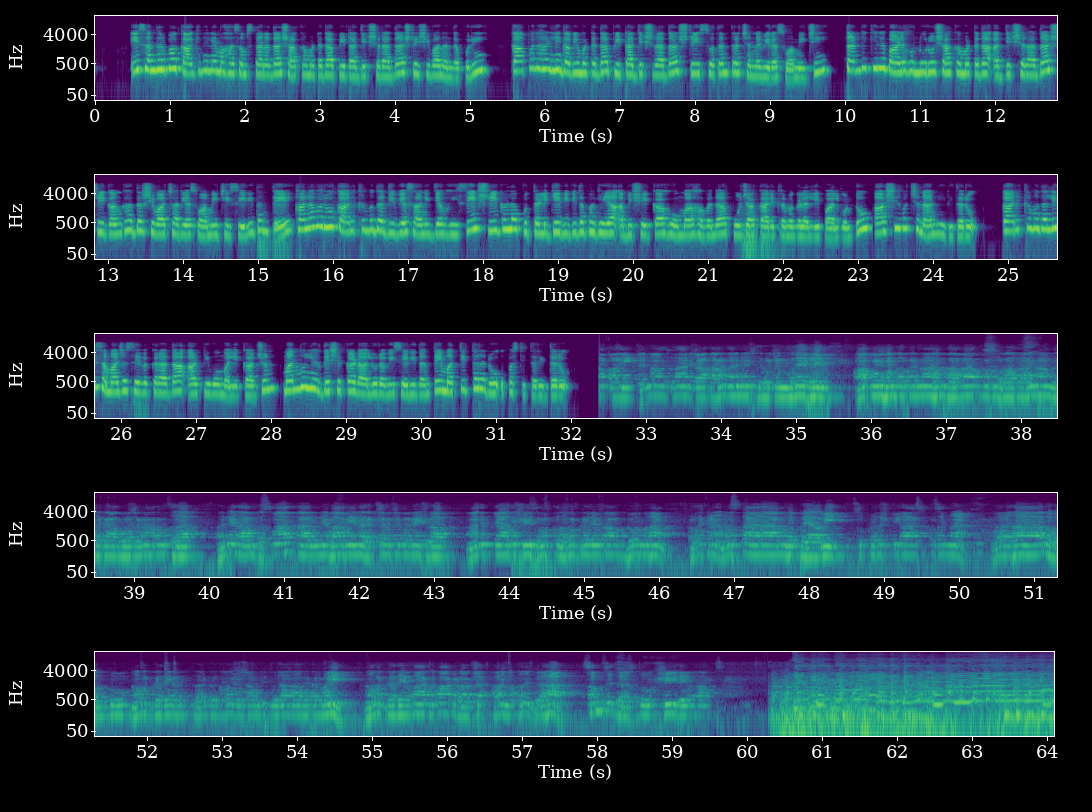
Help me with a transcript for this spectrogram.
ಈ ಸಂದರ್ಭ ಕಾಗಿನೆಲೆ ಮಹಾಸಂಸ್ಥಾನದ ಶಾಖಾ ಮಠದ ಪೀಠಾಧ್ಯಕ್ಷರಾದ ಶ್ರೀ ಶಿವಾನಂದಪುರಿ ಕಾಪನಹಳ್ಳಿ ಗವಿಮಠದ ಪೀಠಾಧ್ಯಕ್ಷರಾದ ಶ್ರೀ ಸ್ವತಂತ್ರ ಚನ್ನವೀರ ಸ್ವಾಮೀಜಿ, ತಂಡಕೆರೆ ಬಾಳೆಹೊನ್ನೂರು ಶಾಖಾ ಮಠದ ಅಧ್ಯಕ್ಷರಾದ ಶ್ರೀ ಗಂಗಾಧರ್ ಶಿವಾಚಾರ್ಯ ಸ್ವಾಮೀಜಿ ಸೇರಿದಂತೆ ಹಲವರು ಕಾರ್ಯಕ್ರಮದ ದಿವ್ಯ ಸಾನ್ನಿಧ್ಯ ವಹಿಸಿ ಶ್ರೀಗಳ ಪುತ್ಥಳಿಗೆ ವಿವಿಧ ಬಗೆಯ ಅಭಿಷೇಕ, ಹೋಮ, ಹವನ, ಪೂಜಾ ಕಾರ್ಯಕ್ರಮಗಳಲ್ಲಿ ಪಾಲ್ಗೊಂಡು ಆಶೀರ್ವಚನ ನೀಡಿದರು. ಕಾರ್ಯಕ್ರಮದಲ್ಲಿ ಸಮಾಜ ಸೇವಕರಾದ ಆರ್ಟಿಒ ಮಲ್ಲಿಕಾರ್ಜುನ್, ಮನ್ಮೂಲ್ ನಿರ್ದೇಶಕ ಡಾಲು ರವಿ ಸೇರಿದಂತೆ ಮತ್ತಿತರರು ಉಪಸ್ಥಿತರಿದ್ದರು. कर्माणि कर्मासुराणि च दानदानमेन सुदभृकं हृदयभृं पापोऽहं तपकर्माहं पापात्मस्वभाप्रायुमां नरकामूलशरणारवत्सर अन्यतां तस्मात् कारुण्यभावेन रक्ष रक्ष परमेश्वर आदित्यादिश्री समस्तनवग्रदेवताभ्यो नमः। प्रदक्षिण नमस्कारां समर्पयामि। सुप्रदृष्टिरा सुप्रसन्ना। वरदा भवन्तु नवग्रदेव नवशान्तिपूजारामकर्मणि नवग्रदेवता कृपाकटाक्ष, परम अनुग्रह। संसिद्धरस्तु श्रीदेवता। ¡Ay, ay!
